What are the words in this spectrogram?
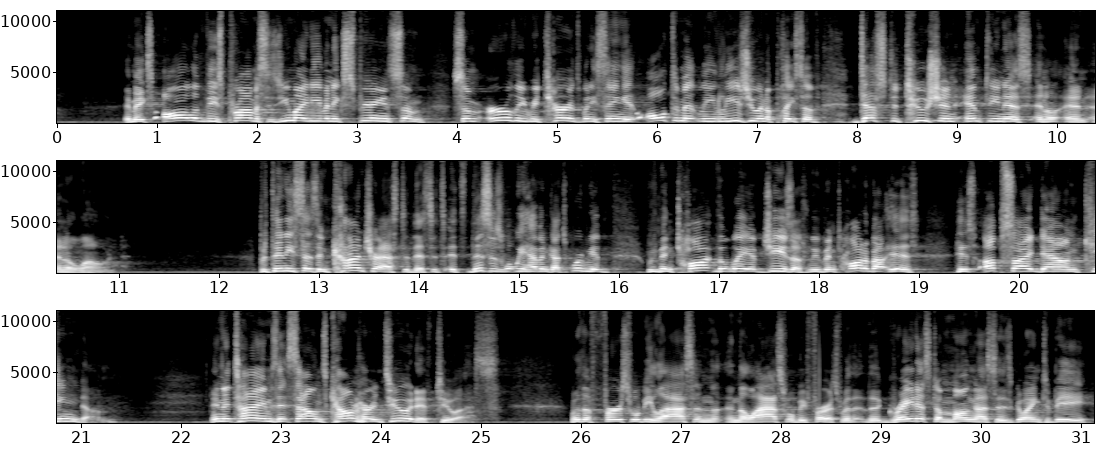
It makes all of these promises. You might even experience some, some early returns, but he's saying it ultimately leaves you in a place of destitution, emptiness, and, and, and alone. But then he says, in contrast to this, it's, it's, this is what we have in God's Word. We have, we've been taught the way of Jesus, we've been taught about his, his upside down kingdom. And at times it sounds counterintuitive to us, where the first will be last and the, last will be first, where the, greatest among us is going to be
